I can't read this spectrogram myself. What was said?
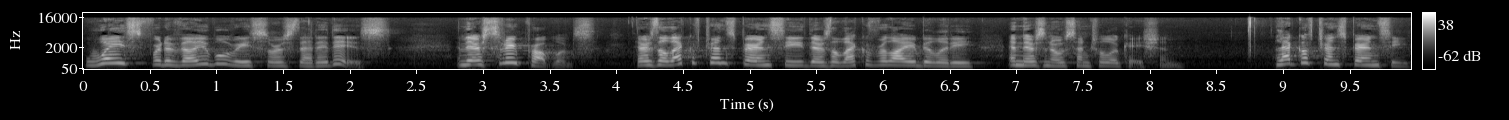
waste for the valuable resource that it is. And there's three problems. There's a lack of transparency, there's a lack of reliability, and there's no central location. Lack of transparency.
